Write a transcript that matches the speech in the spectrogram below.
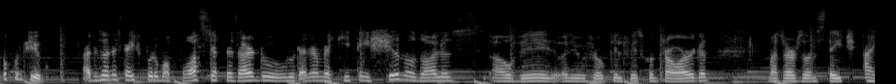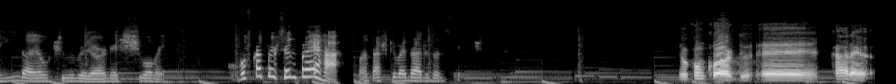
Tô contigo. Arizona State por uma posse, apesar do, do Tanner McKee ter enchido meus olhos ao ver ali, o jogo que ele fez contra a Oregon, mas o Arizona State ainda é um time melhor neste momento. Vou ficar torcendo para errar, mas acho que vai dar Arizona State. Eu concordo. É, cara,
